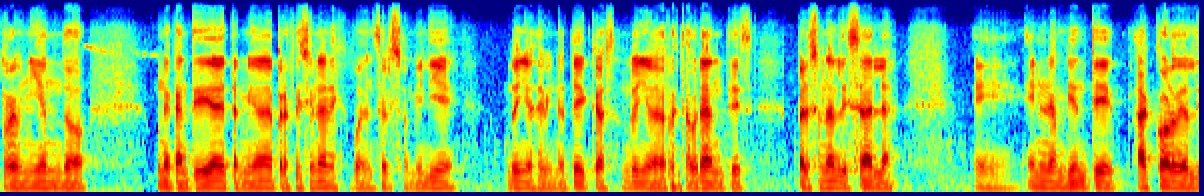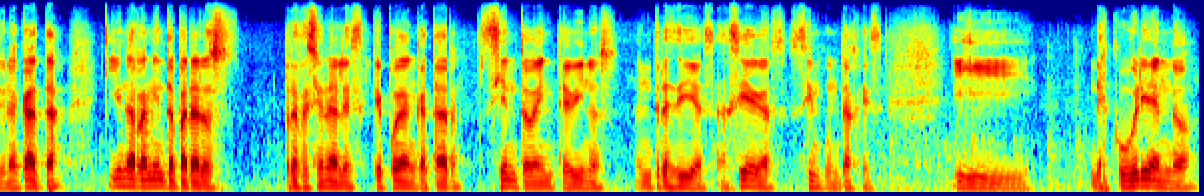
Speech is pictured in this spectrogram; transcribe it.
reuniendo una cantidad determinada de profesionales que pueden ser sommelier, dueños de vinotecas, dueños de restaurantes, personal de sala, eh, en un ambiente acorde al de una cata, y una herramienta para los profesionales que puedan catar 120 vinos en tres días a ciegas, sin puntajes y descubriendo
